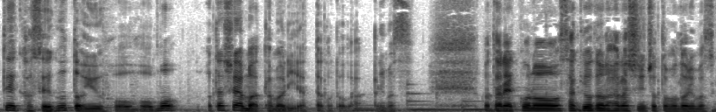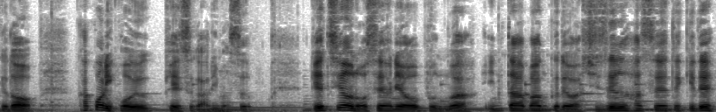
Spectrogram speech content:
て稼ぐという方法も私はまあたまにやったことがあります。またねこの先ほどの話にちょっと戻りますけど過去にこういうケースがあります。月曜のオセアニアオープンはインターバンクでは自然発生的で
